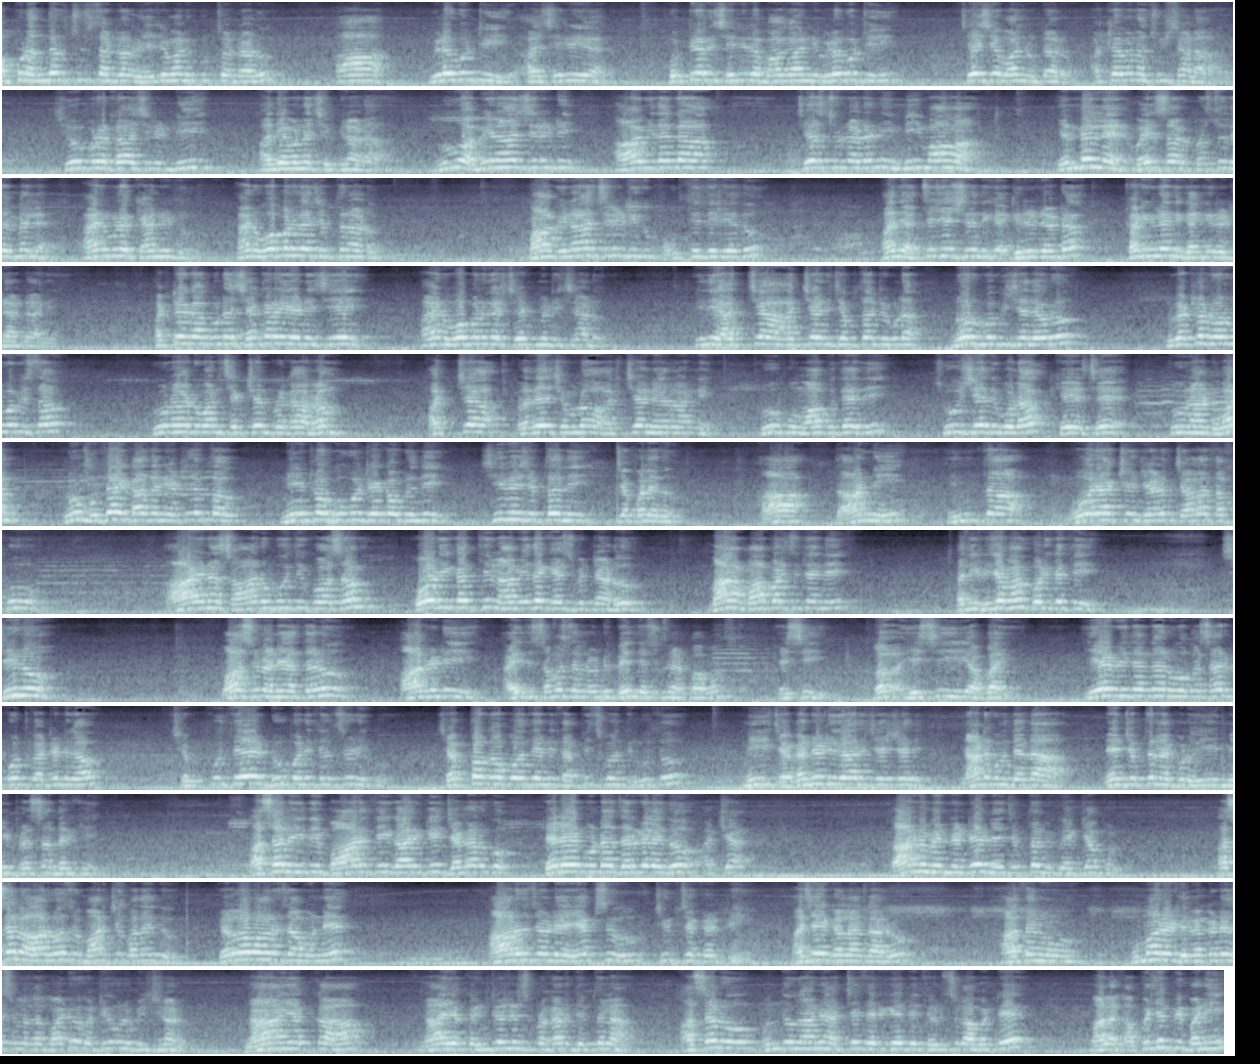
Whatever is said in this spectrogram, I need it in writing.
అప్పుడు అందరూ చూస్తుంటారు యజమాని కూర్చుంటాడు. ఆ విడగొట్టి ఆ శరీర కొట్టేది శరీర భాగాన్ని విడగొట్టి చేసే వాళ్ళు ఉంటారు. అట్లేమన్నా చూసినాడా? శివప్రకాష్ రెడ్డి అదేమన్నా చెప్పినాడా? నువ్వు అవినాష్ రెడ్డి ఆ విధంగా చేస్తున్నాడని మీ మామ ఎమ్మెల్యే వైఎస్ఆర్ ప్రస్తుత ఎమ్మెల్యే ఆయన కూడా క్యాండిడేట్. ఆయన ఓపెన్గా చెప్తున్నాడు. మా అవినాష్ రెడ్డికి పూర్తి తెలియదు. అది హత్య చేసినది గంగిరెడ్డి అంట కడిగినది గంగిరెడ్డి అంట అని. అట్టే కాకుండా శంకరయ్య అని ఆయన ఓపెన్గా స్టేట్మెంట్ ఇచ్చినాడు. ఇది హత్య హత్య అని చెప్తాంటే కూడా నోరు పంపించేది ఎవరు? నువ్వు ఎట్లా నోరు పంపిస్తావు టూ నాట్ వన్ సెక్షన్ ప్రకారం హత్య ప్రదేశంలో హత్య నేరాన్ని రూపు మాపుతేది చూసేది కూడా కేసే. Two not one. నువ్వు ముద్దాయి కాదని ఎట్లా చెప్తావు? నీ ఇంట్లో గూగుల్ టేక్అవుట్ ఉంది సిబిఐ చెప్తుంది. చెప్పలేదు. ఆ దాన్ని ఇంత ఓవర్ యాక్షన్ చేయడం చాలా తప్పు. ఆయన సానుభూతి కోసం కోడి కత్తి నా మీద కేసు పెట్టాడు మా మా పరిస్థితి ఏంది? అది నిజమా కోడి శీను వాసుడు అనే అతను ఆల్రెడీ ఐదు సంవత్సరాల నుండి బెయిల్ చేసుకున్నాడు పాపం. ఎస్సీ ఎస్సీ అబ్బాయి. ఏ విధంగా నువ్వు ఒకసారి కోర్టుకు అటెండ్ కావు? చెప్తే డూప్ అని తెలుసు నీకు. చెప్పకపోతే నీ తప్పించుకొని తిరుగుతూ మీ జగన్ రెడ్డి గారు చేసేది నాటకం తెదా నేను చెప్తున్నా ఇప్పుడు ఈ మీ ప్రెస్ అందరికీ. అసలు ఇది భారతి గారికి జగన్కు తెలియకుండా జరగలేదు. అచ్చా. కారణం ఏంటంటే నేను చెప్తాను మీకు ఎగ్జాంపుల్ అసలు ఆ రోజు మార్చి పదహైదు తెల్లవారుజామునే ఆ రోజు ex chief secretary Ajay Kallam garu అతను ఉమారెడ్డి వెంకటేశ్వర్లతో పాటు ఒక టీమును పిలిచినాడు. నా యొక్క నా యొక్క ఇంటెలిజెన్స్ ప్రకారం చెప్తున్నా అసలు ముందుగానే హత్య జరిగేది తెలుసు కాబట్టి వాళ్ళకి అప్పచెప్పి పని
